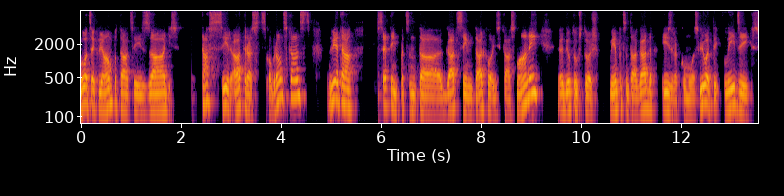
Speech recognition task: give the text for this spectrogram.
locekļu amputācijas zāģis. Tas ir atrasts Kobronskas vietā. 17. gadsimta arheoloģiskā slānī 2011. gada izrakumos. Ļoti līdzīgs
